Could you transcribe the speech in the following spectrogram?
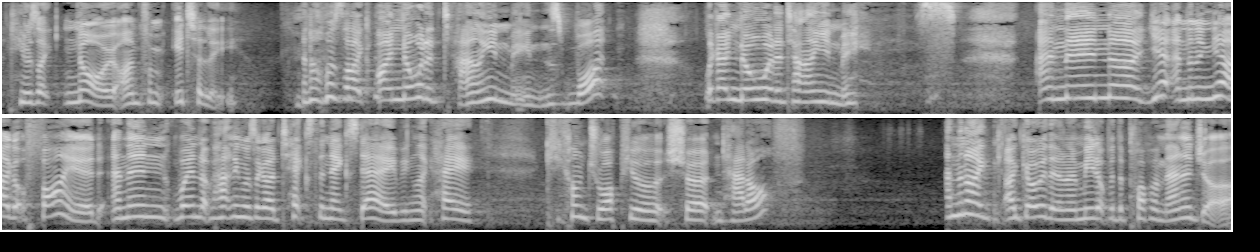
And he was like, "No, I'm from Italy." And I was like, I know what Italian means. What? Like, I know what Italian means. And then, uh, yeah, and then, yeah, I got fired. And then what ended up happening was I got a text the next day being like, hey, can you come drop your shirt and hat off? And then I, I go there and I meet up with the proper manager.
